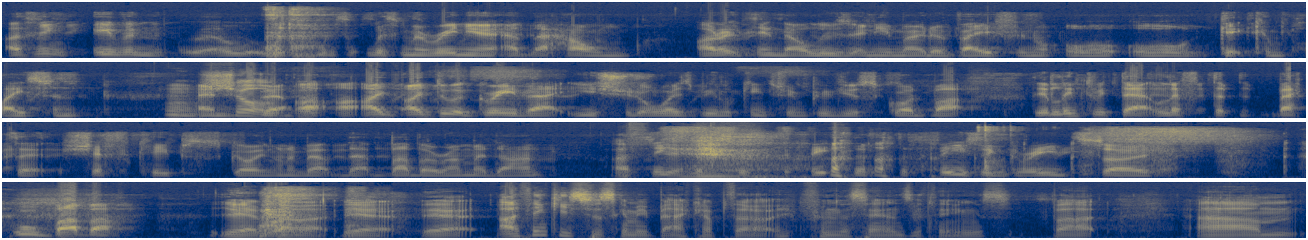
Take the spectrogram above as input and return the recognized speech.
I think even uh, with, with, with Mourinho at the helm, I don't think they'll lose any motivation or, or get complacent. And Sure, but but- I, I, I do agree that you should always be looking to improve your squad, but they're linked with that left back that Chef keeps going on about that Baba Rahman. I think Yeah. the, the, the, the fees agreed, so ooh Baba. Yeah, but, yeah, yeah. I think he's just going to be back up though, from the sounds of things. But um,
